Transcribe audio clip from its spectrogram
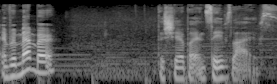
And remember, the share button saves lives.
